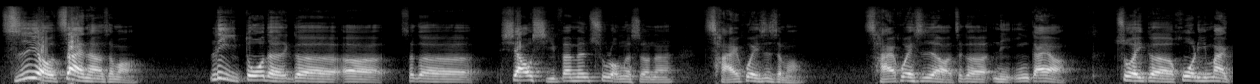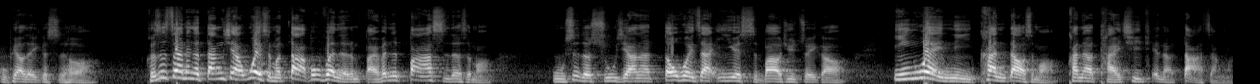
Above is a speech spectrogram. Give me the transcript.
只有在呢什么利多的一个呃这个消息纷纷出笼的时候呢。才会是什么？才会是啊，这个你应该啊做一个获利卖股票的一个时候啊。可是，在那个当下，为什么大部分的人百分之八十的什么股市的输家呢，都会在一月十八号去追高？因为你看到什么？看到台积电的大涨嘛。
